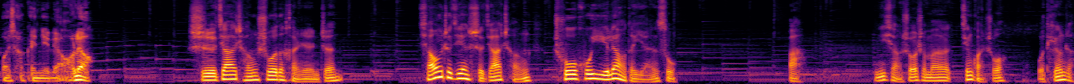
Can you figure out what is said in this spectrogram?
我想跟你聊聊。史嘉诚说的很认真。乔治见史嘉诚出乎意料的严肃，爸，你想说什么尽管说，我听着。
